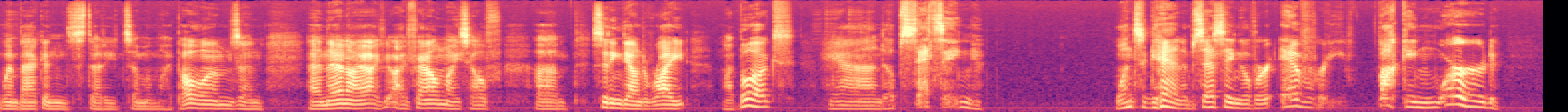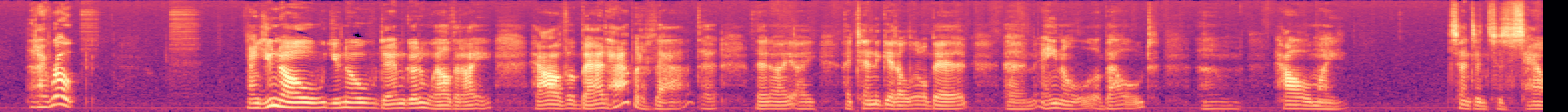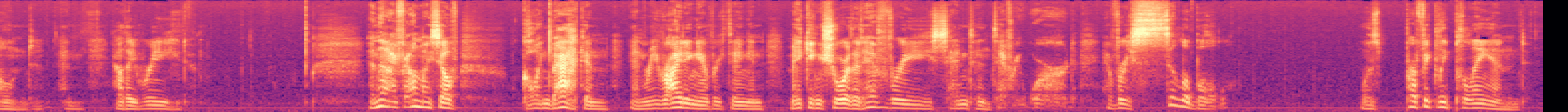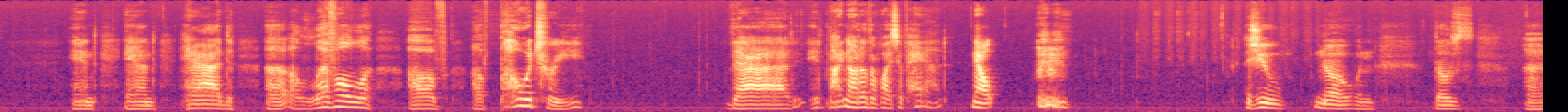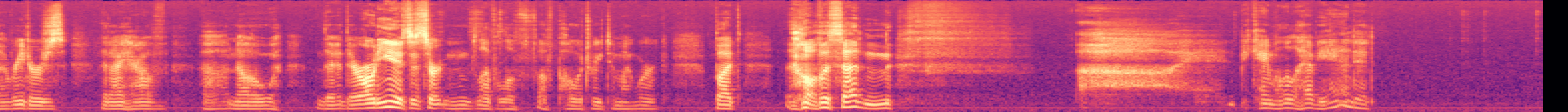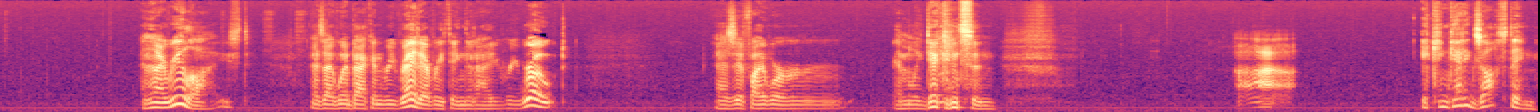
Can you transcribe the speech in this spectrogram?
went back and studied some of my poems, and and then I, I found myself um, sitting down to write my books and obsessing. Once again, obsessing over every fucking word that I wrote. And you know, you know damn good and well that I have a bad habit of that. That that I I, I tend to get a little bit um, anal about um, how my sentences sound and how they read. And then I found myself going back and, and rewriting everything and making sure that every sentence, every word, every syllable was perfectly planned and, and had a, a level of, of poetry that it might not otherwise have had. Now, as you know, and those uh, readers that I have uh, know, there, there already is a certain level of, of poetry to my work. But all of a sudden, uh, it became a little heavy handed. And I realized, as I went back and reread everything that I rewrote, as if I were Emily Dickinson, uh, it can get exhausting.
